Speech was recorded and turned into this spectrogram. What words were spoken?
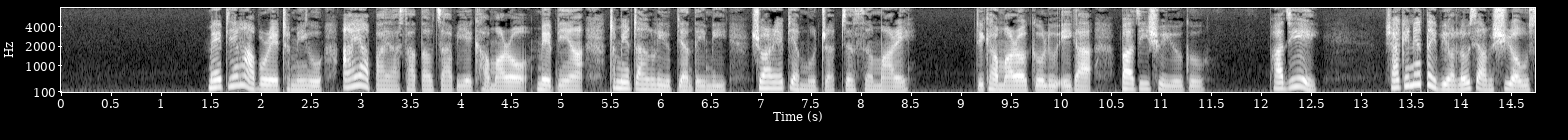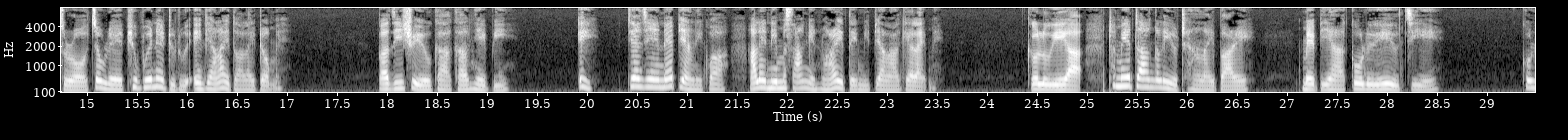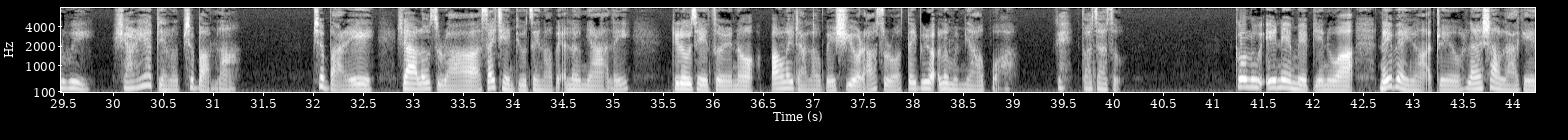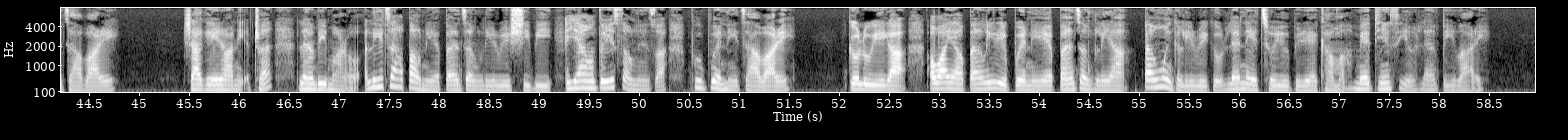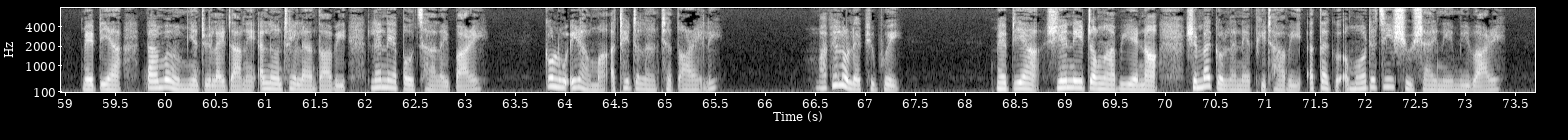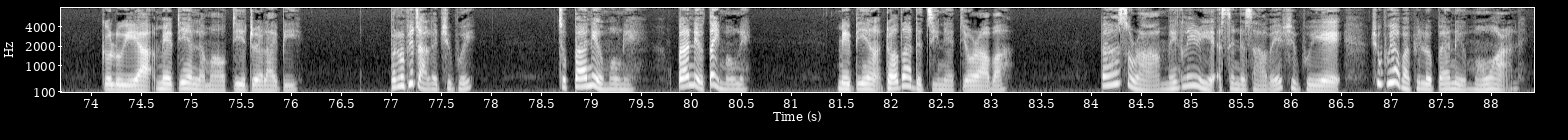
မဲပြင်းလာဖို့တဲ့ထမင်းကိုအားရပါရစားတော့ကြပြီးတဲ့ခါမှာတော့မဲပြင်းကထမင်းတောင်းကလေးကိုပြန်သိမ်းပြီးရွာထဲပြန်မှုအတွက်ပြင်ဆင်ပါတယ်ဒီခါမှာတော့ကိုလူအေးကဘာကြီးရွှေရိုးကိုဘာကြီးရာခင်းနဲ့တိတ်ပြီးတော့လုံးဆရာမရှိတော့ဘူးဆိုတော့ကျုပ်လည်းဖြူဖွေးနဲ့တူတူအိမ်ပြန်လိုက်သွားလိုက်တော့မယ်ဘာကြီးရွှေရိုးကခေါင်းညှိပ်ပြီးအေးပြန်ကျင်နဲ့ပြန်လေကွာငါလည်းနေမစားငင်နွားတွေတိမ်ပြီးပြန်လာခဲ့လိုက်မယ်ကိုလူအေးကထမင်းတောင်းကလေးကိုထမ်းလိုက်ပါတယ်မဲပြင်းကကိုလူအေးကိုကြည့်ရင်ကိုလူအေးရာရဲကပြန်လို့ဖြစ်ပါမလား ဖြစ်ပါတယ်။ရာလို့ဆိုတာစိုက်ချင်ပြိုးခြင်းတော့ပဲအလုံးများတာလေ။ဒီလိုချိန်ဆိုရင်တော့ပေါင်းလိုက်တာလောက်ပဲရှိရတာဆိုတော့တိတ်ပြီးတော့အလုံးမများဘူးပေါ့။ကဲသွားကြစို့။ကိုလူအေးနဲ့မေပြင်းတို့ကနေဗန်ရွာအတွင်းကိုလှမ်းလျှောက်လာခဲ့ကြပါတယ်။ရှာကင်းရွာနေအထက်လမ်းဘေးမှာတော့အလေးကျပေါက်နေတဲ့ပန်းကြုံလေးတွေရှိပြီးအယောင်သွေးဆောင်လင်းစွာဖူးပွင့်နေကြပါတယ်။ကိုလူရီကအဝါရောင်ပန်းလေးတွေပွင့်နေတဲ့ပန်းကြုံကလေးကပန်းဝင်ကလေးတွေကိုလက်နဲ့ချိုးယူပြီးတဲ့အခါမှာမဲပြင်းစီကိုလှမ်းပေးပါတယ် မဲပြင်းကပန်းပွင့်ကိုမြင်တွေ့လိုက်တာနဲ့အလွန်ထိတ်လန့်သွားပြီးလက်နဲ့ပုတ်ချလိုက်ပါတယ်။ကိုလူအေးတော်မှအထိတ်တလန့်ဖြစ်သွားတယ်လေ။ဘာဖြစ်လို့လဲဖြူဖွေးမဲပြင်းရင်းနေတုံလာပြီးတဲ့နောက်ရမက်ကိုလက်နဲ့ဖိထားပြီးအသက်ကိုအမောတကြီးရှူဆိုင်နေမိပါတယ်။ကိုလူအေးကအမဲပြင်းလက်မောင်းပြေးတွဲလိုက်ပြီးဘလို့ဖြစ်တာလဲဖြူဖွေးကျပန်းနေကိုမုံနေပန်းနေကိုတိတ်မုံနေမဲပြင်းကဒေါသတကြီးနဲ့ပြောတာပါပန်းဆိုတာမိန်းကလေးတွေရဲ့အစင်တစားပဲဖြူဖွေးရဲ့ဖြူဖွေးကဘာဖြစ်လို့ပန်းနေကိုမုံရတာလဲ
